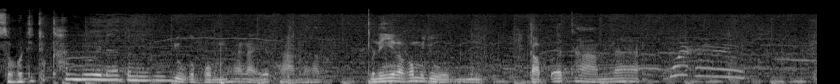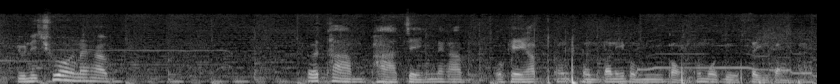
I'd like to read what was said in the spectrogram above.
สวัสดีทุกท่านด้วยนะตอนนี้อยู่กับผมนะฮะนายเอิร์ธไทม์นะครับ วันนี้เราก็มาอยู่กับเอิร์ธไทม์นะว้าอยู่ในช่วงนะครับเอิร์ธไทม์พาเจ๋งนะครับ โอเคครับผมตอนนี้ผมมีกล่องทั้งหมดอยู่สี่กล่องนะครับ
